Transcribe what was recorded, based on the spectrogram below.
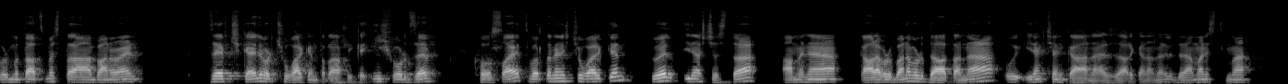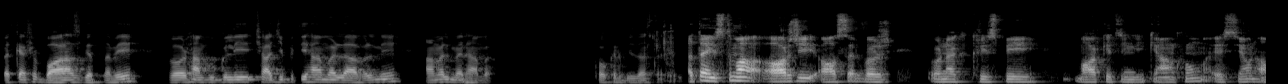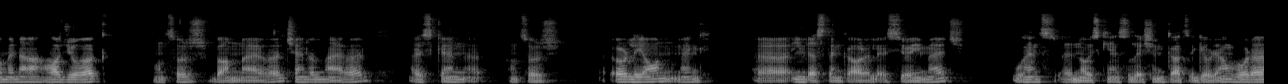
որ մտածում ես տրամաբանորեն ձև չկա էլի որ չուղարկեն տրաֆիկը ինչ որ ձև քո սայթ որտեղ հենց չուղարկեն դու էլ իրաց չես տա ամենա կարևոր բանը որ դատանա ու իրանք չեն կանալ զարգանան էլի դրա համար թվում է պետք է ինչ-որ բալանս գտնվի որ համ Google-ի ChatGPT համար լավ լինի համ էլ մեր համար փոքր բիզնեսներ Ատա ինձ թվում է արժի ասել որ օրինակ CRISP-ի մարքեթինգի կյանքում SEO-ն ամենահաջողակ ոնց որ բանն ա եղել, channel-ն ա եղել այսինքն ոնց որ early on մենք invest ենք արել SEO-ի մեջ ու հենց noise cancellation կատեգորիան, որը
